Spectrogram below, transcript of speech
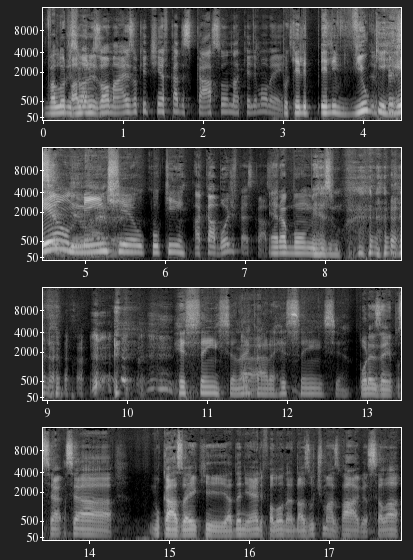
valorizou. valorizou mais o que tinha ficado escasso naquele momento. Porque ele, ele viu Ele que realmente né, o cookie Acabou de ficar escasso. era bom mesmo. Recência, né, É. cara? Recência. Por exemplo, se a, se a- no caso aí que a Daniele falou, né, das últimas vagas, se ela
